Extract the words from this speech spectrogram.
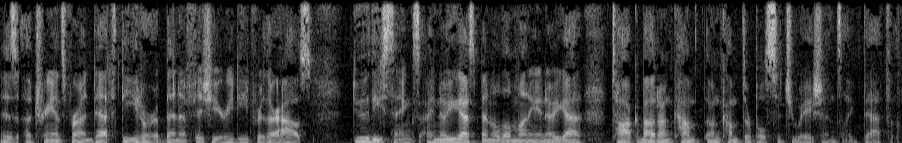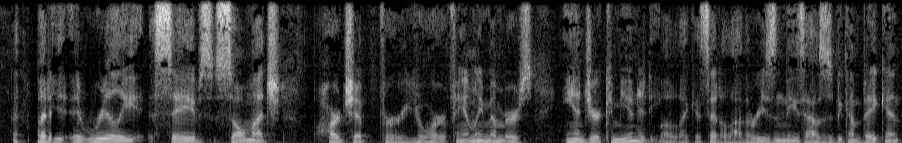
is a transfer on death deed or a beneficiary deed for their house. Do these things. I know you got to spend a little money. I know you got to talk about uncom- uncomfortable situations like death, but it really saves so much hardship for your family members and your community. Well, like I said, a lot of the reason these houses become vacant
